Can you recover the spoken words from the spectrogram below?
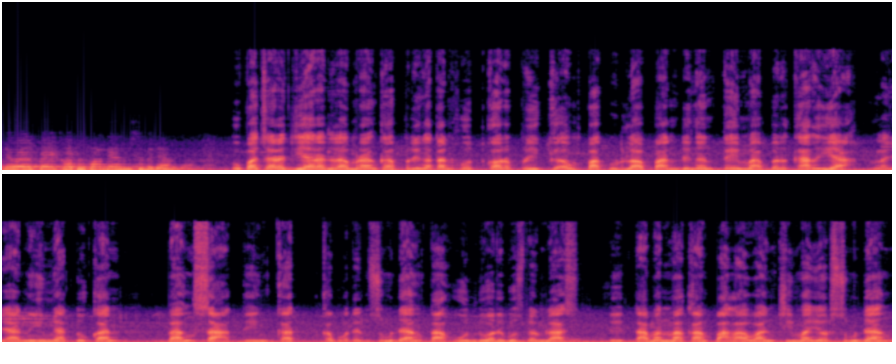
DWP Kabupaten Sumedang. Upacara ziarah dalam rangka peringatan HUT Korpri ke-48 dengan tema berkarya melayani menyatukan bangsa tingkat Kabupaten Sumedang tahun 2019 di Taman Makam Pahlawan Cimayor Sumedang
